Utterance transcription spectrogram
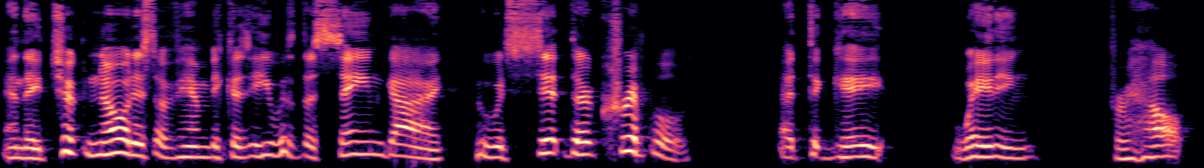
and they took notice of him because he was the same guy who would sit there crippled at the gate waiting for help.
